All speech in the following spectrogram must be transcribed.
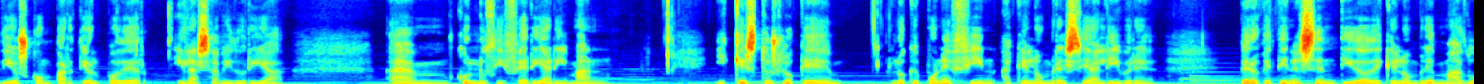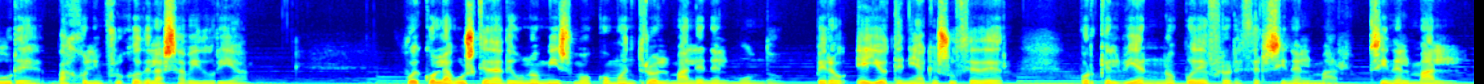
Dios compartió el poder y la sabiduría em, con Lucifer y Arimán y que esto es lo que, lo que pone fin a que el hombre sea libre, pero que tiene sentido de que el hombre madure bajo el influjo de la sabiduría. Fue con la búsqueda de uno mismo como entró el mal en el mundo, pero ello tenía que suceder porque el bien no puede florecer sin el, mar, sin el mal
